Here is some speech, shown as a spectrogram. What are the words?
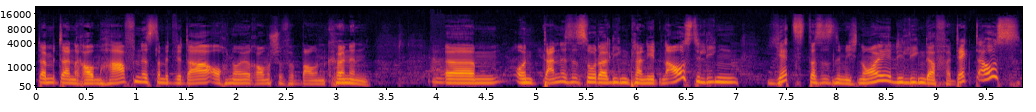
damit dann Raumhafen ist, damit wir da auch neue Raumschiffe bauen können. Ähm, und dann ist es so, da liegen Planeten aus, die liegen jetzt, das ist nämlich neu, die liegen da verdeckt aus.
